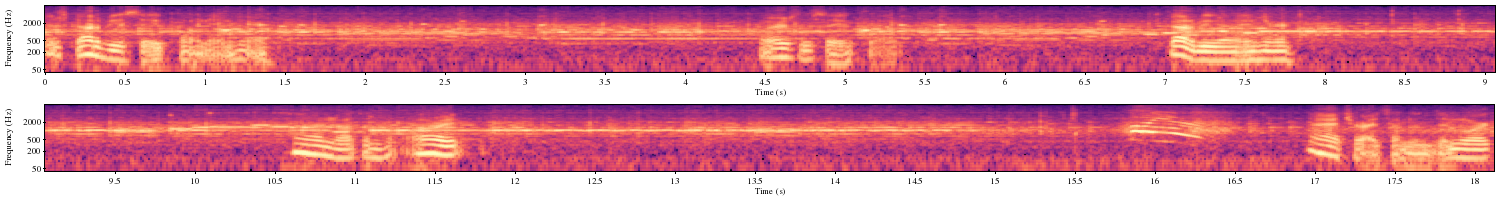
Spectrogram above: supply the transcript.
There's gotta be a save point in here. Where's the save point? There's gotta be one in here. Oh, nothing. Alright. Fire! I tried something, didn't work.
